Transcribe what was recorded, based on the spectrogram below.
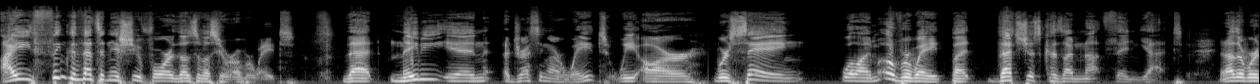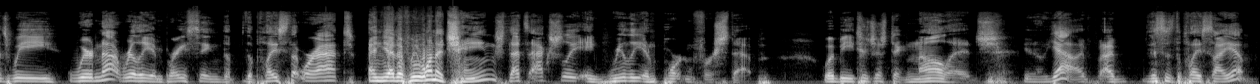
I think that that's an issue for those of us who are overweight that maybe in addressing our weight, we are, we're saying, well, I'm overweight, but that's just because I'm not thin yet. In other words, we, we're not really embracing the, the place that we're at. And yet, if we want to change, that's actually a really important first step would be to just acknowledge, you know, yeah, I, I, this is the place I am.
